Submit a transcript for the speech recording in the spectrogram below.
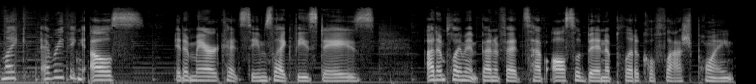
Like everything else in America, it seems like these days, unemployment benefits have also been a political flashpoint.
